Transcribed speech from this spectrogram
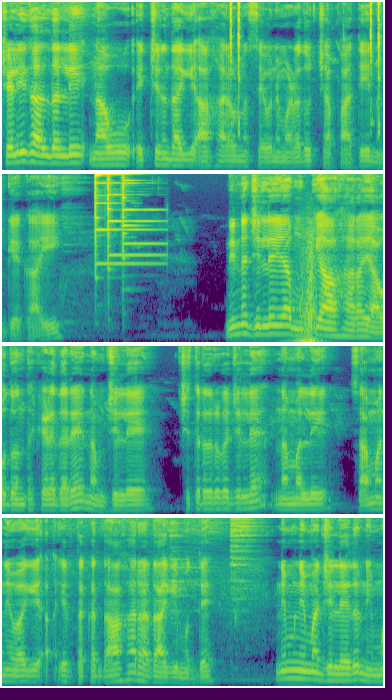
ಚಳಿಗಾಲದಲ್ಲಿ ನಾವು ಹೆಚ್ಚಿನದಾಗಿ ಆಹಾರವನ್ನು ಸೇವನೆ ಮಾಡೋದು ಚಪಾತಿ, ನುಗ್ಗೆಕಾಯಿ. ನಿನ್ನ ಜಿಲ್ಲೆಯ ಮುಖ್ಯ ಆಹಾರ ಯಾವುದು ಅಂತ ಕೇಳಿದರೆ, ನಮ್ಮ ಜಿಲ್ಲೆ, ಚಿತ್ರದುರ್ಗ ಜಿಲ್ಲೆ, ನಮ್ಮಲ್ಲಿ ಸಾಮಾನ್ಯವಾಗಿ ಇರ್ತಕ್ಕಂಥ ಆಹಾರ ರಾಗಿ ಮುದ್ದೆ. ನಿಮ್ಮ ನಿಮ್ಮ ಜಿಲ್ಲೆಯದು ನಿಮ್ಮ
